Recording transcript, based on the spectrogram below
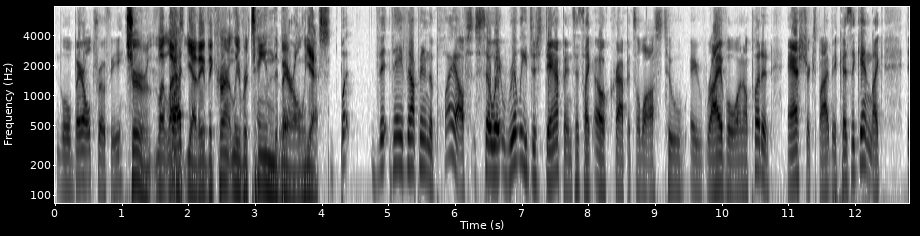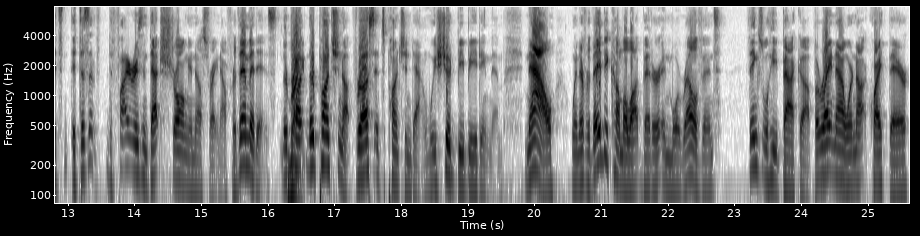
little barrel trophy, sure. Last, but- yeah, they, they currently retain the barrel. Yes. but they, they've not been in the playoffs, so it really just dampens. It's like, oh crap, it's a loss to a rival, and I'll put an asterisk by it because again, like it's it doesn't the fire isn't that strong in us right now. For them, it is. They're pu- they're punching up. For us, it's punching down. We should be beating them now. Whenever they become a lot better and more relevant, things will heat back up. But right now, we're not quite there.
